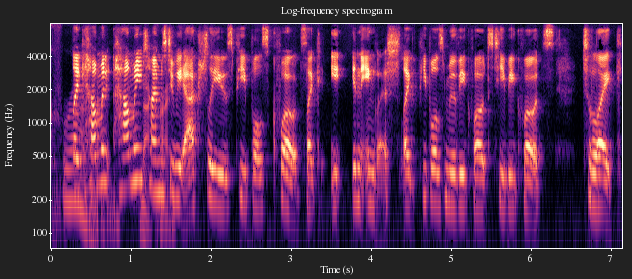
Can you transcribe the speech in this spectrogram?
Crime. like how many how many Not times do we actually use people's quotes like in english like people's movie quotes tv quotes to like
